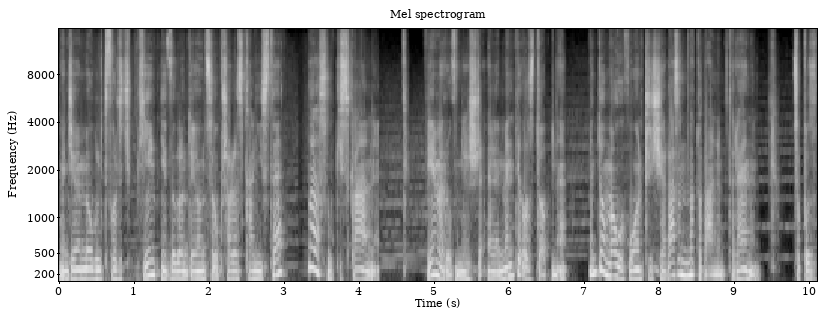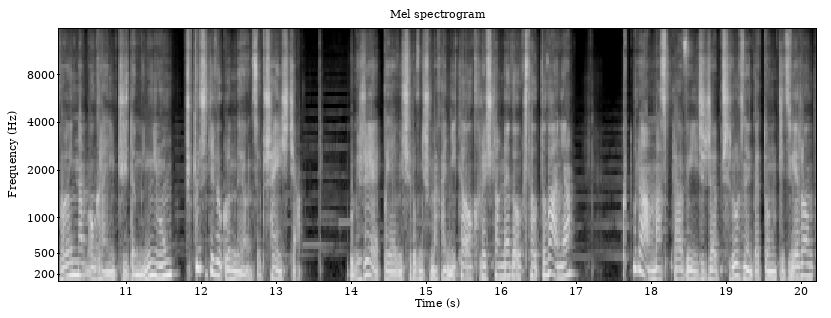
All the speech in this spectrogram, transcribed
będziemy mogli tworzyć pięknie wyglądające obszary skaliste oraz łuki skalne. Wiemy również, że elementy ozdobne będą mogły łączyć się razem z naturalnym terenem, co pozwoli nam ograniczyć do minimum sztucznie wyglądające przejścia. W grze pojawi się również mechanika określonego kształtowania, która ma sprawić, że przeróżne gatunki zwierząt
